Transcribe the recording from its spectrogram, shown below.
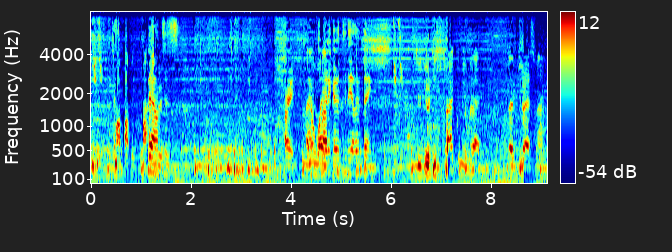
It's my puppy. My angry. Bounces. Alright, I know now why try he's to go to the other thing. Dude, you're distracting me with that, that dress, man.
